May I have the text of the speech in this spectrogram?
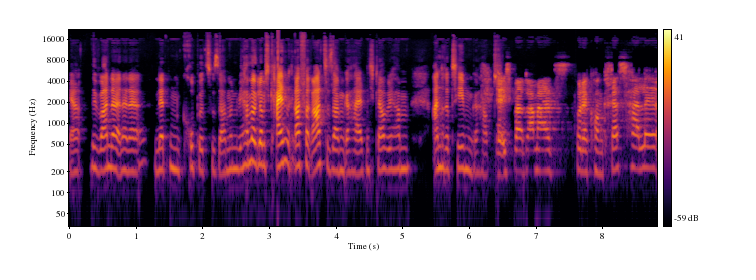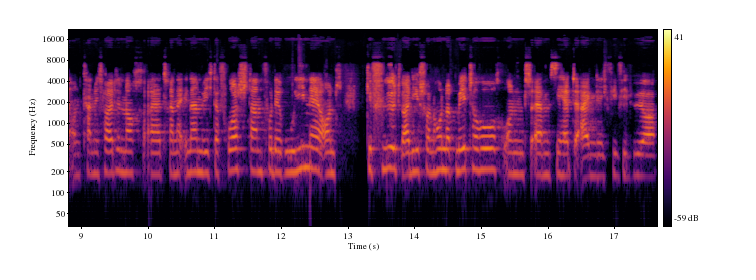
ja, wir waren da in einer netten Gruppe zusammen. Wir haben ja, glaube ich, kein Referat zusammengehalten. Ich glaube, wir haben andere Themen gehabt. Ja, ich war damals vor der Kongresshalle und kann mich heute noch äh, daran erinnern, wie ich davor stand, vor der Ruine und gefühlt war die schon 100 Meter hoch und ähm, sie hätte eigentlich viel, viel höher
